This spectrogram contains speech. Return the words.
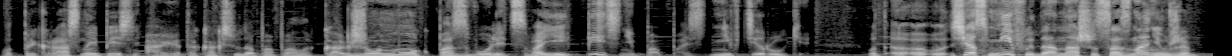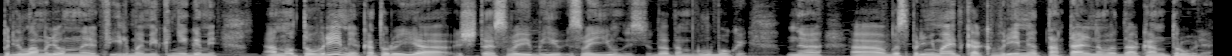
вот прекрасные песни, а это как сюда попало? Как же он мог позволить своей песне попасть не в те руки? Вот, э, вот сейчас мифы, да, наше сознание уже преломленное фильмами, книгами, оно то время, которое я считаю своей, своей юностью, да, там глубокой, э, э, воспринимает как время тотального, да, контроля.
